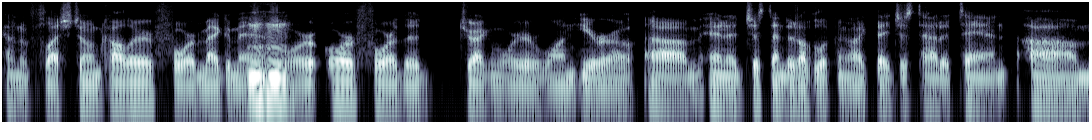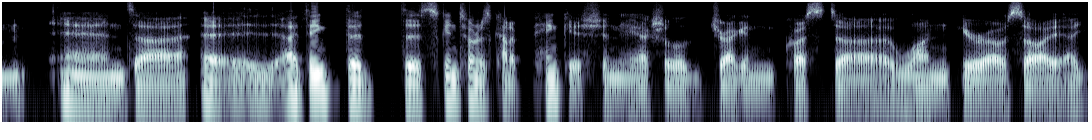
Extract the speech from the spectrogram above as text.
kind of flesh tone color for mega man Mhm. or or for the dragon warrior 1 hero. Um, and it just ended up looking like they just had a tan. Um, and uh, uh, i think that the skin tone is kind of pinkish in the actual dragon quest uh, 1 hero. So i, I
